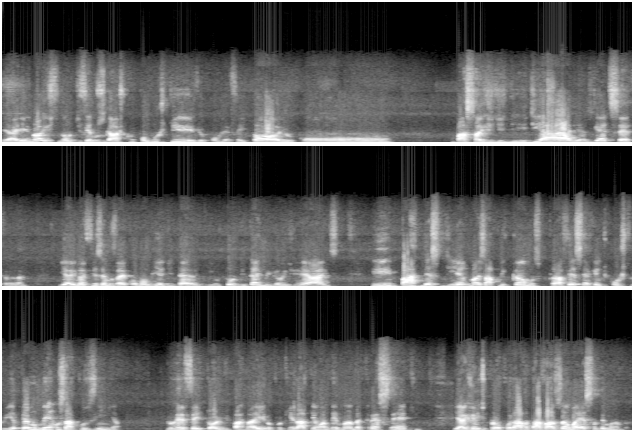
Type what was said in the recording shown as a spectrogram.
e aí nós não tivemos gasto com combustível, com refeitório, com passagens de, de, diárias e etc. Né? E aí nós fizemos a economia de, 10, de em torno de 10 milhões de reais e parte desse dinheiro nós aplicamos para ver se a gente construía pelo menos a cozinha do refeitório de Parnaíba, porque lá tem uma demanda crescente e a gente procurava dar vazão a essa demanda.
